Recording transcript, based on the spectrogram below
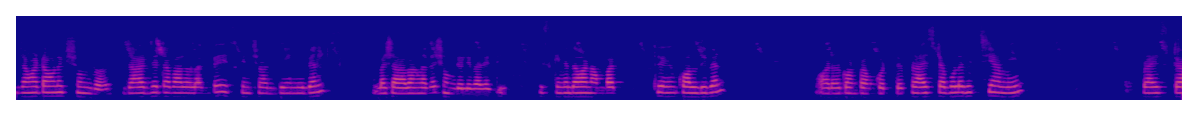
জামাটা অনেক সুন্দর। যার যেটা ভালো লাগবে স্ক্রিনশট দিয়ে নেবেন। বা সারা বাংলাদেশ হোম ডেলিভারি দিই। স্ক্রিনে দেওয়া নাম্বার থেকে কল দিবেন। অর্ডার কনফার্ম করতে। প্রাইসটা বলে দিচ্ছি আমি। প্রাইসটা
